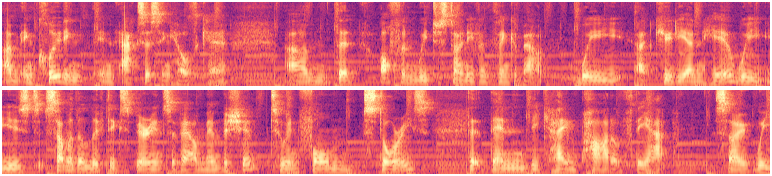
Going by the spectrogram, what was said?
um, including in accessing healthcare, um, that often we just don't even think about. We at QDN here, we used some of the lived experience of our membership to inform stories that then became part of the app. So we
